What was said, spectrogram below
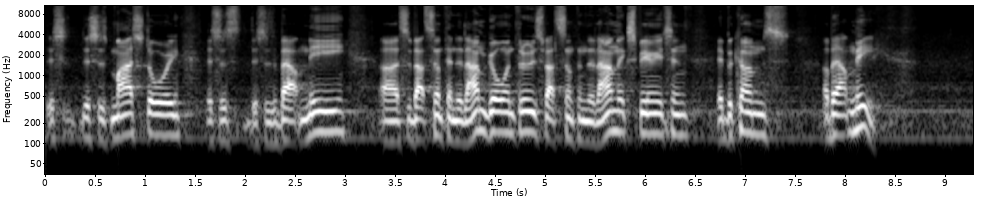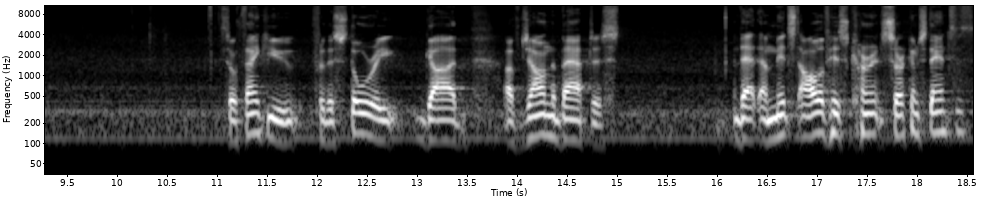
this, this is my story. This is this is about me. Uh, it's about something that i'm going through. It's about something that i'm experiencing. It becomes about me. So thank you for the story god of john the baptist that amidst all of his current circumstances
